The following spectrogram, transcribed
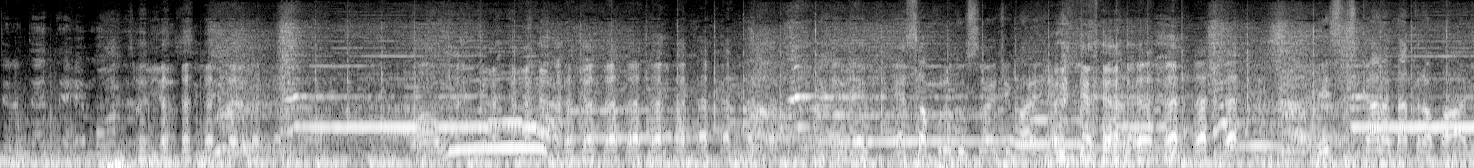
Tendo até terremoto ali, assim. Essa produção é demais, gente. Esses caras dá trabalho.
